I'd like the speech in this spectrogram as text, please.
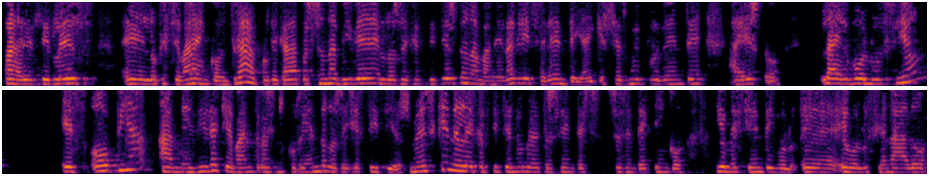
para decirles eh, lo que se van a encontrar, porque cada persona vive los ejercicios de una manera diferente y hay que ser muy prudente a esto. La evolución es obvia a medida que van transcurriendo los ejercicios. No es que en el ejercicio número 365 yo me siento eh, evolucionado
